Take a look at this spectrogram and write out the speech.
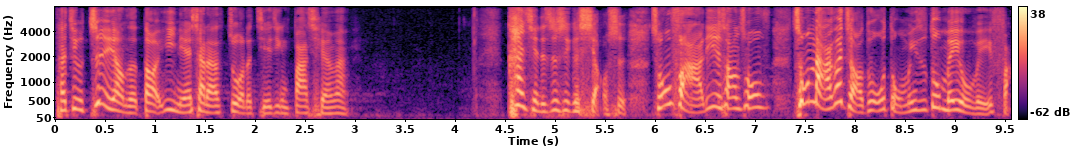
他就这样子到一年下来做了接近八千万。看起来这是一个小事，从法律上，从从哪个角度，我董明珠都没有违法。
